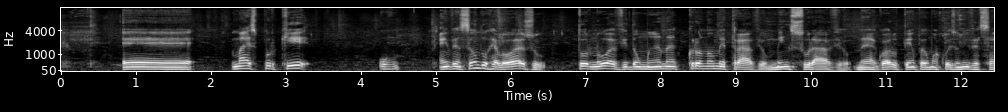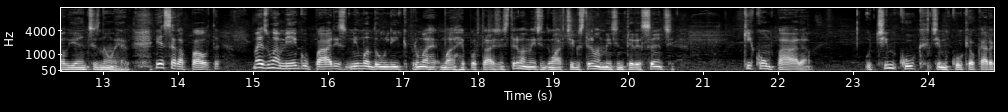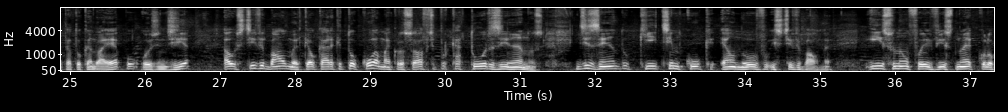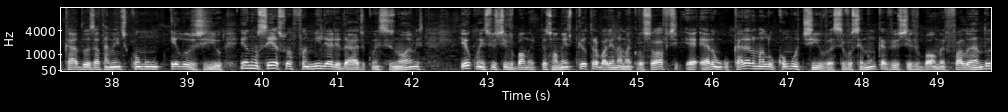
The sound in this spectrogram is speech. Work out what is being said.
é, mas porque o, a invenção do relógio tornou a vida humana cronometrável, mensurável. Né? Agora o tempo é uma coisa universal e antes não era. Essa era a pauta. Mas um amigo, Pares, me mandou um link para uma, uma reportagem extremamente, um artigo extremamente interessante que compara o Tim Cook, Tim Cook é o cara que está tocando a Apple hoje em dia, ao Steve Ballmer, que é o cara que tocou a Microsoft por 14 anos, dizendo que Tim Cook é o novo Steve Ballmer. E isso não foi visto, não é colocado exatamente como um elogio. Eu não sei a sua familiaridade com esses nomes. Eu conheci o Steve Ballmer pessoalmente porque eu trabalhei na Microsoft. É, era um, o cara era uma locomotiva. Se você nunca viu o Steve Ballmer falando,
